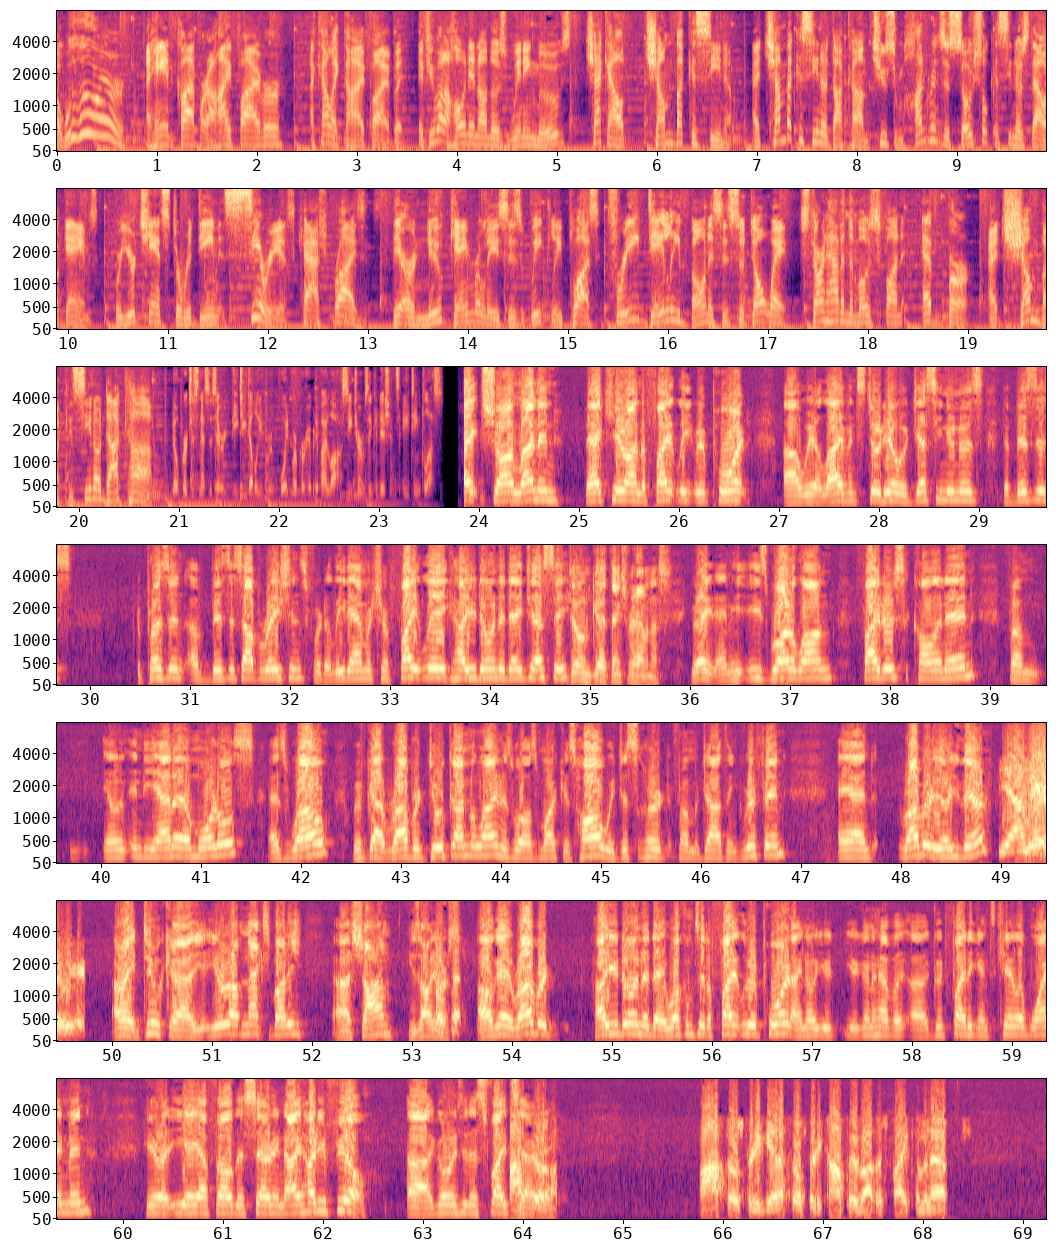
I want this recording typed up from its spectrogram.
A woohooer, a hand clapper, a high fiver. I kind of like the high five, but if you want to hone in on those winning moves, check out Chumba Casino. At ChumbaCasino.com, choose from hundreds of social casino style games for your chance to redeem serious cash prizes. There are new game releases weekly, plus free daily bonuses. So don't wait. Start having the most fun ever at ChumbaCasino.com. No purchase necessary. VGW. Void were prohibited by law. See terms and conditions. 18 plus. All right, Sean Lennon back here on the Fight League Report. Uh, we are live in studio with Jesse Nunes, the business, the president of business operations for the Elite Amateur Fight League. How you doing today, Jesse? Doing good. Thanks for having us. Great, and he's brought along fighters calling in from Indiana Immortals as well. We've got Robert Duke on the line as well as Marcus Hall. We just heard from Jonathan Griffin. And Robert, are you there? Yeah, I'm here. All right, Duke, uh, you're up next, buddy. Uh, Sean, he's all yours. Okay. Okay, Robert, how you doing today? Welcome to the Fight Report. I know you're, you're going to have a, a good fight against Caleb Weinman here at EAFL this Saturday night. How do you feel uh, going into this fight I Saturday? feel, I feel pretty good. I feel pretty confident about this fight coming up.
